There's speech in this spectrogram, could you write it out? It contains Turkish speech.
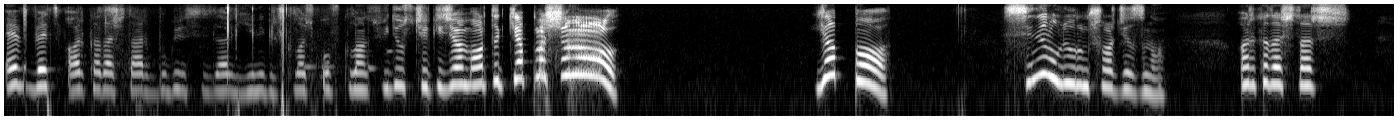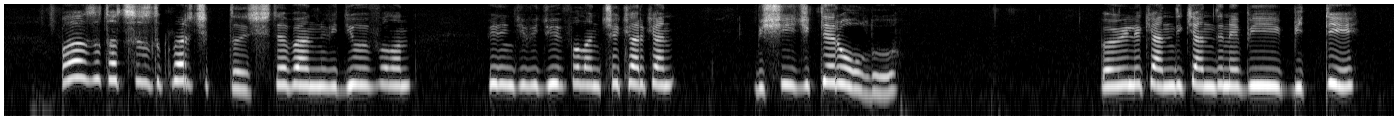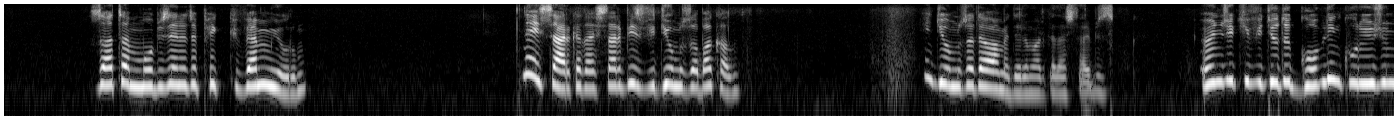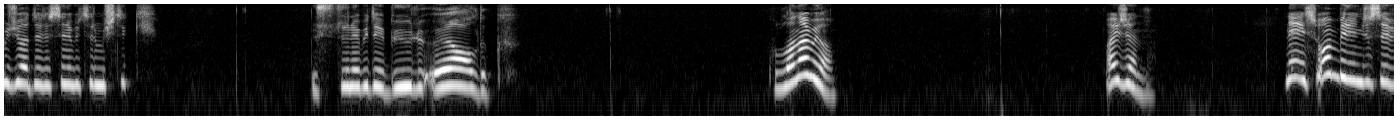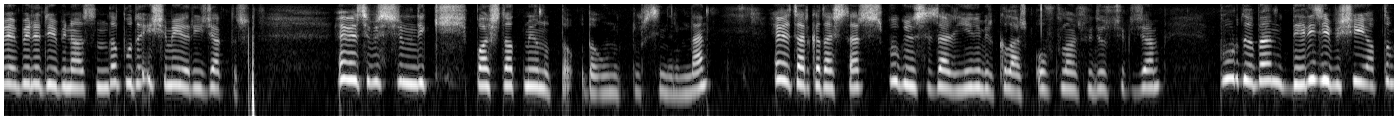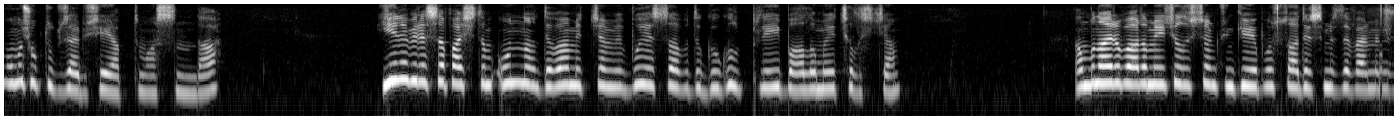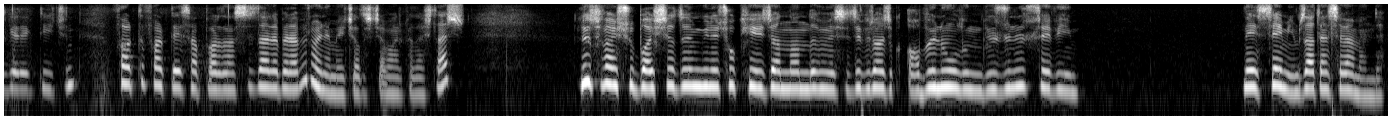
Evet arkadaşlar bugün sizler yeni bir Clash of Clans videosu çekeceğim. Artık yapma şunu. Yapma. Sinir oluyorum şarj cihazına. Arkadaşlar bazı tatsızlıklar çıktı. İşte ben videoyu falan birinci videoyu falan çekerken bir şeycikler oldu. Böyle kendi kendine bir bitti. Zaten Mobizen'e de pek güvenmiyorum. Neyse arkadaşlar biz videomuza bakalım. Videomuza devam edelim arkadaşlar. Biz önceki videoda Goblin koruyucu mücadelesini bitirmiştik. Üstüne bir de büyülü öğe aldık. Kullanamıyorum. Ay canına. Neyse 11. seviye belediye binasında bu da işime yarayacaktır. Evet biz şimdilik başlatmayı unuttum, da unuttum sinirimden. Evet arkadaşlar bugün sizlerle yeni bir Clash of Clans videosu çekeceğim. Burada ben delice bir şey yaptım ama çok da güzel bir şey yaptım aslında. Yeni bir hesap açtım onunla devam edeceğim ve bu hesabı da Google Play bağlamaya çalışacağım. Ama bunu ayrı bağlamaya çalışacağım çünkü e-posta adresimizi de vermemiz gerektiği için farklı farklı hesaplardan sizlerle beraber oynamaya çalışacağım arkadaşlar. Lütfen şu başladığım güne çok heyecanlandım ve size birazcık abone olun. Gözünü seveyim. Neyse sevmeyeyim. Zaten sevemem de.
